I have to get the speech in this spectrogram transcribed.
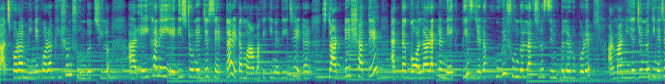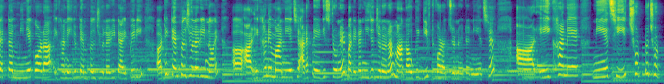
কাজ করা, মিনে করা, ভীষণ সুন্দর ছিল। আর এইখানে এই এডি স্টোনের যে সেটটা এটা মা আমাকে কিনে দিয়েছে। এটার স্টার্ডের সাথে একটা গলার একটা নেক পিস যেটা খুবই সুন্দর লাগছিল সিম্পলের উপরে। আর মা নিজের জন্য কিনেছে একটা মিনে করা, এখানে এই যে টেম্পল জুয়েলারি টাইপেরই ঠিক টেম্পল জুয়েলারি নয়। আর এখানে মা নিয়েছে আর একটা এডি স্টোনের বাট এটা নিজের জন্য না, মা কাউকে গিফট করার জন্য এটা নিয়েছে। আর এইখানে নিয়েছি ছোট্ট ছোট্ট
